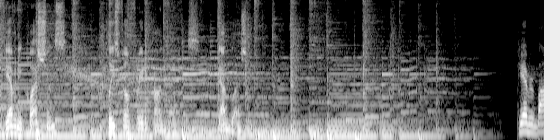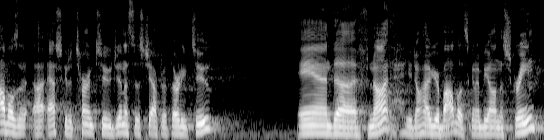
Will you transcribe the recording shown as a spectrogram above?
If you have any questions, please feel free to contact us. God bless you. If you have your Bibles, I ask you to turn to Genesis chapter 32. And uh, if not, you don't have your Bible, it's going to be on the screen.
